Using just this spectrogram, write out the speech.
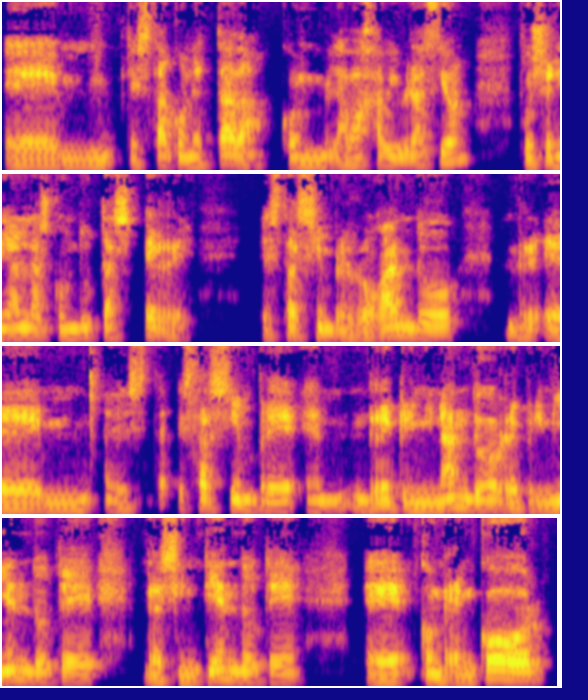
eh, que está conectada con la baja vibración, pues serían las conductas R. Estar siempre rogando, eh, estar siempre recriminando, reprimiéndote, resintiéndote, con rencor,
